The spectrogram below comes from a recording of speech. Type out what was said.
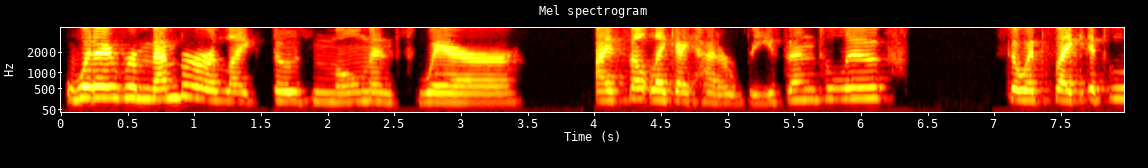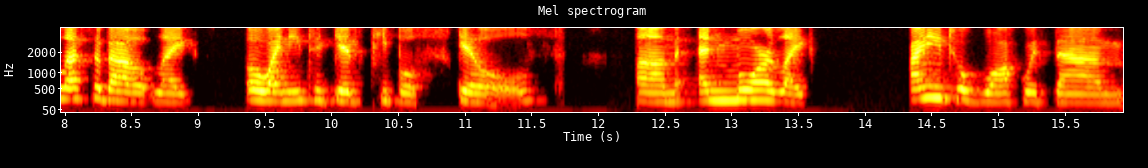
what I remember are like those moments where I felt like I had a reason to live. So it's like, it's less about like, oh, I need to give people skills, um, and more like, I need to walk with them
